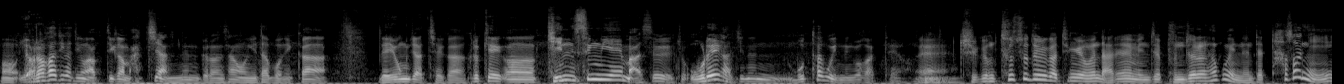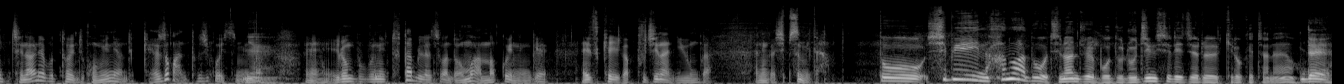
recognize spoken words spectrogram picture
어, 여러 가지가 지금 앞뒤가 맞지 않는 그런 상황이다 보니까, 내용 자체가 그렇게 어, 긴 승리의 맛을 좀 오래 가지는 못하고 있는 것 같아요. 예. 지금 투수들 같은 경우는 나름 이제 분전을 하고 있는데 타선이 지난해부터 이제 고민이었는데 계속 안 터지고 있습니다. 예. 예, 이런 부분이 투타 밸런스가 너무 안 맞고 있는 게 SK가 부진한 이유인가 아닌가 싶습니다. 또 10위인 한화도 지난주에 모두 루징 시리즈를 기록했잖아요. 네,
